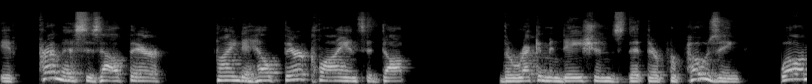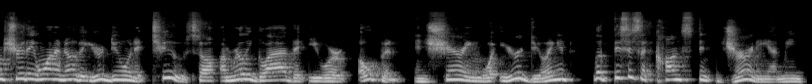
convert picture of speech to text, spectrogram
if Premise is out there trying to help their clients adopt the recommendations that they're proposing, well, I'm sure they want to know that you're doing it too. So I'm really glad that you were open in sharing what you're doing. And look, this is a constant journey. I mean,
